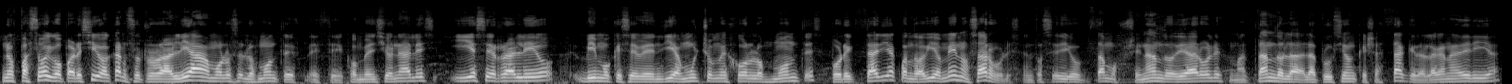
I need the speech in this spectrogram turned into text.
Nos pasó algo parecido acá, nosotros raleábamos los, montes este, convencionales y ese raleo vimos que se vendía mucho mejor los montes por hectárea cuando había menos árboles. Entonces digo, estamos llenando de árboles, matando la, producción que ya está, que era la ganadería.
